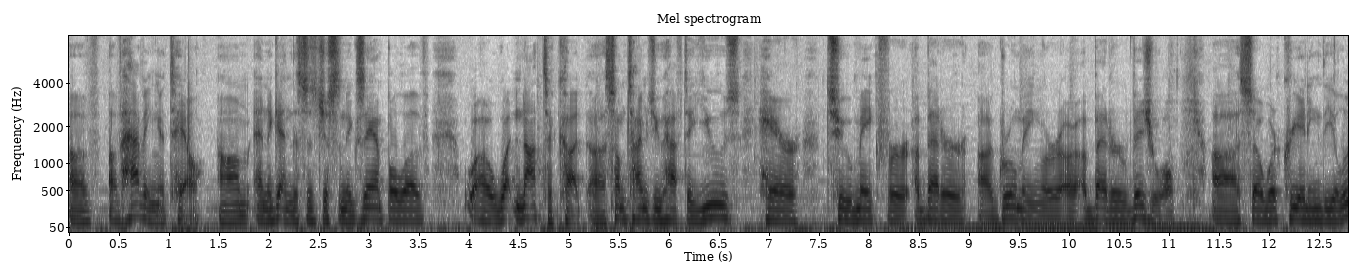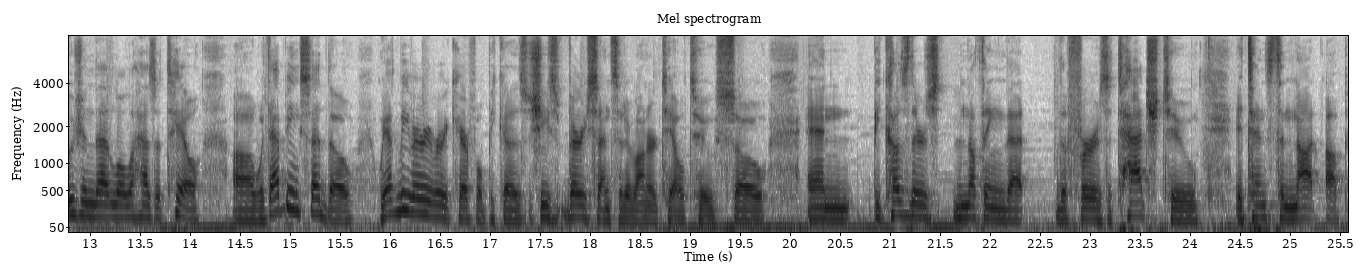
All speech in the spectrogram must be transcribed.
of, of having a tail. Um, and again, this is just an example of uh, what not to cut. Uh, sometimes you have to use hair to make for a better uh, grooming or a, a better visual. Uh, so we're creating the illusion that Lola has a tail. with that being said though, we have to be very, very careful because she's very sensitive on her tail too. So, and because there's nothing that the fur is attached to, it tends to knot up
